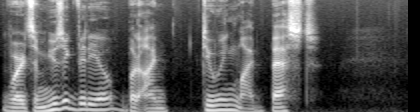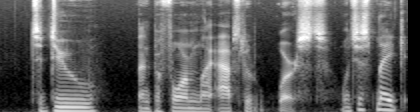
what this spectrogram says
where it's a music video, but I'm doing my best to do and perform my absolute worst. We'll just make,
